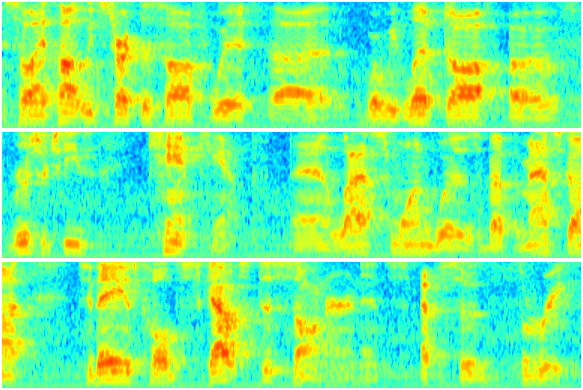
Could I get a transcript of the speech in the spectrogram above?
so I thought we'd start this off with uh, where we left off of Rooster Teeth's Camp Camp, and last one was about the mascot. Today is called Scouts Dishonor, and it's episode three.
